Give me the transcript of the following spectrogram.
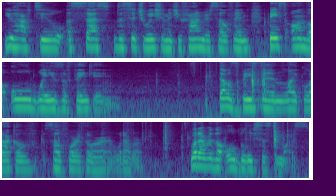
you have to assess the situation that you found yourself in based on the old ways of thinking. That was based in like lack of self-worth or whatever whatever the old belief system was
